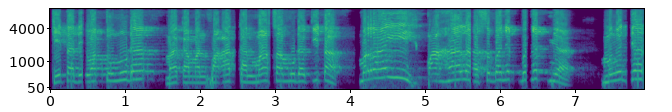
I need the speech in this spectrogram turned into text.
Kita di waktu muda, maka manfaatkan masa muda kita. Meraih pahala sebanyak-banyaknya, mengejar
